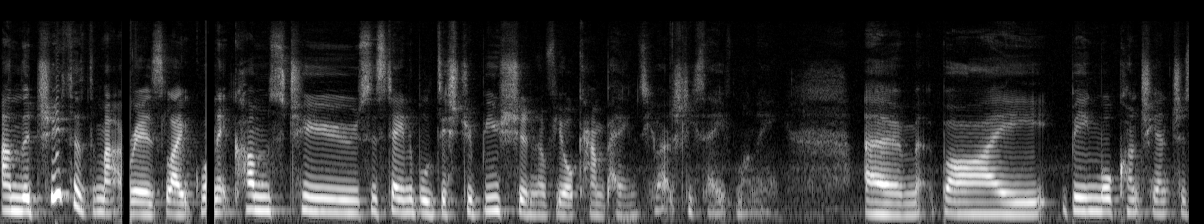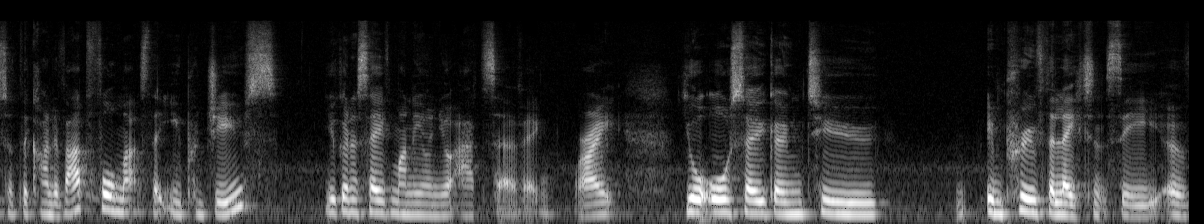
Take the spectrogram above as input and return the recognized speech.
And the truth of the matter is, like, when it comes to sustainable distribution of your campaigns, you actually save money um, by being more conscientious of the kind of ad formats that you produce. You're going to save money on your ad serving, right? You're also going to improve the latency of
